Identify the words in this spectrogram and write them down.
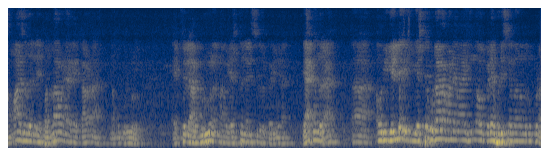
ಸಮಾಜದಲ್ಲಿ ಬದಲಾವಣೆ ಆಗೋ ಕಾರಣ ನಮ್ಮ ಗುರುಗಳು. ಆ್ಯಕ್ಚುಲಿ ಆ ಗುರುಗಳನ್ನ ನಾವು ಎಷ್ಟು ನೆನೆಸಿದ್ರು ಕಡಿಮೆನ? ಯಾಕಂದ್ರೆ ಅವ್ರಿಗೆ ಎಲ್ಲೇ ಎಷ್ಟೇ ಉಡಾಳ ಮಾಡ್ಯಾನ, ಹಿಂಗೆ ಅವ್ರ ಕಡೆ ಹೊಡಿಸ್ಕೊಂಡ್ರು ಕೂಡ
